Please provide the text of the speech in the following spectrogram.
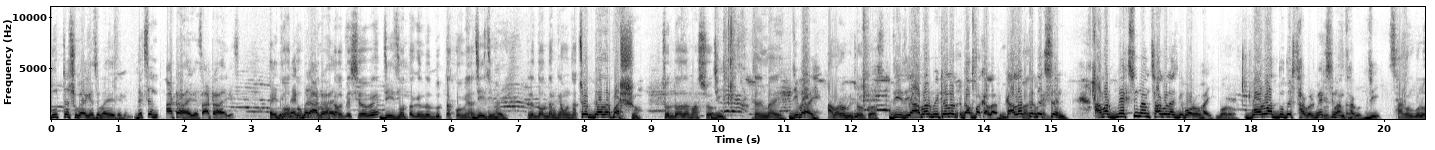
দুধটা শুকায় গেছে ভাই এই দেখেন। দেখছেন? আটা হয়ে গেছে আটা হয়ে গেছে। এই দেখেন একবার আটা হয়ে গেছে। বেশি হবে জি, জি। তত কিন্তু দুধটা কমে আসে জি জি ভাই। এটা দরদাম কেমন যাচ্ছে চোদ্দ হাজার পাঁচশো। চোদ্দ হাজার পাঁচশো? জি। ভাই জি ভাই। আবারও বিটল ক্রস জি জি আবার বিটল ডাব্বা কালার। কালারটা দেখছেন? আমার ম্যাক্সিমাম ছাগল আজকে বড় ভাই। বড়। বড় আর দুধের ছাগল ম্যাক্সিমাম ছাগল জি। ছাগলগুলো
